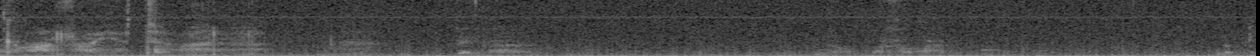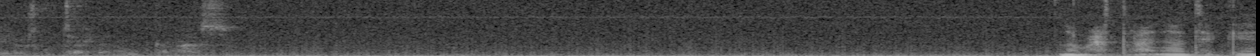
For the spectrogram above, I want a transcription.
Qué mal rollo, chaval. Venga. No, por favor. No quiero escucharla nunca más. No me extraña, cheque.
